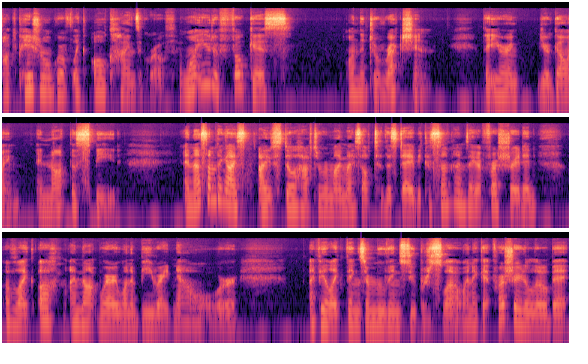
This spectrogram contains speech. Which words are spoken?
occupational growth like all kinds of growth. I want you to focus on the direction that you're in, you're going and not the speed. And that's something I, I still have to remind myself to this day because sometimes I get frustrated of like, oh, I'm not where I want to be right now, or I feel like things are moving super slow, and I get frustrated a little bit.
